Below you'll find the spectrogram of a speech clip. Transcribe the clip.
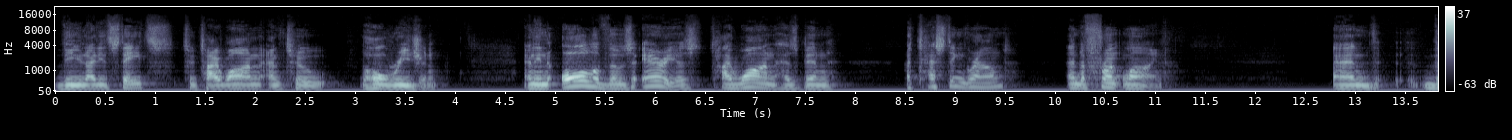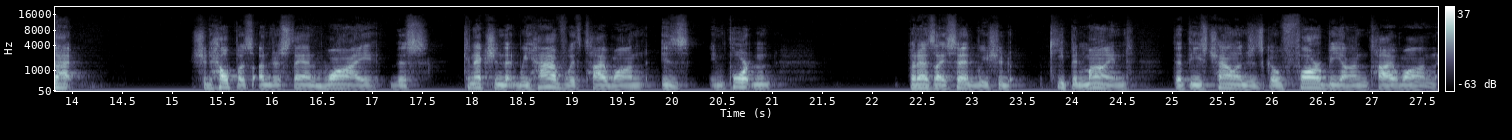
the United States, to Taiwan, and to the whole region. And in all of those areas, Taiwan has been a testing ground and a front line. And that should help us understand why this connection that we have with Taiwan is important. But as I said, we should keep in mind that these challenges go far beyond Taiwan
